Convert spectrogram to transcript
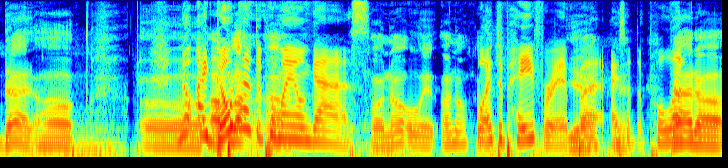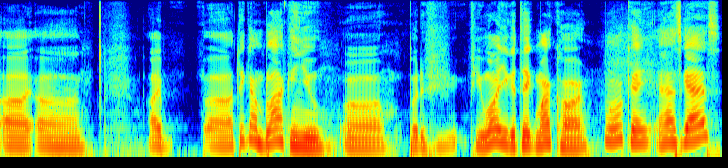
Dad? Uh, uh, no, I don't have to put uh, my own gas. Oh no! Oh, wait, oh no! Well, I have to pay for it, Yeah, but I just have to pull up. Dad, uh, uh, uh, I, uh, I think I'm blocking you. Uh, but if you, if you want, you can take my car. Well, okay. It has gas.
